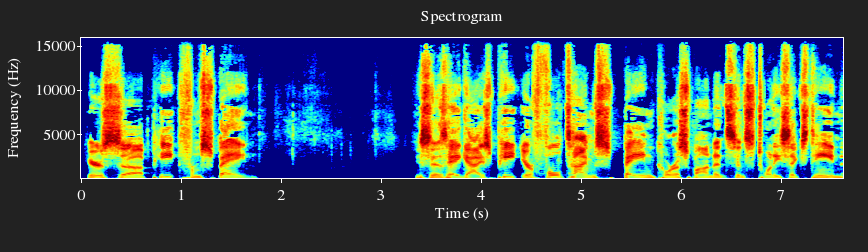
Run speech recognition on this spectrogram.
here's uh, Pete from Spain. He says, Hey guys, Pete, your full-time Spain correspondent since 2016,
